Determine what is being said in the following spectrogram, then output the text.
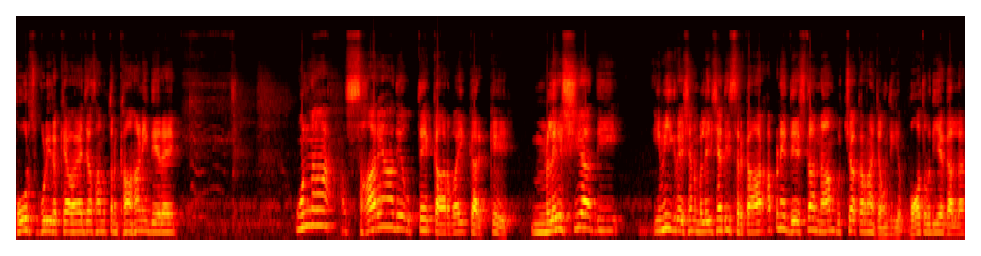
ਫੋਰਸਫੁਲੀ ਰੱਖਿਆ ਹੋਇਆ, ਜਾਂ ਸਾਨੂੰ ਤਨਖਾਹਾਂ ਨਹੀਂ ਦੇ ਰਹੇ। ਉਹਨਾਂ ਸਾਰਿਆਂ ਦੇ ਉੱਤੇ ਕਾਰਵਾਈ ਕਰਕੇ ਮਲੇਸ਼ੀਆ ਦੀ ਇਮੀਗ੍ਰੇਸ਼ਨ ਮਲੇਸ਼ੀਆ ਦੀ ਸਰਕਾਰ ਆਪਣੇ ਦੇਸ਼ ਦਾ ਨਾਮ ਉੱਚਾ ਕਰਨਾ ਚਾਹੁੰਦੀ ਹੈ। ਬਹੁਤ ਵਧੀਆ ਗੱਲ ਹੈ।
